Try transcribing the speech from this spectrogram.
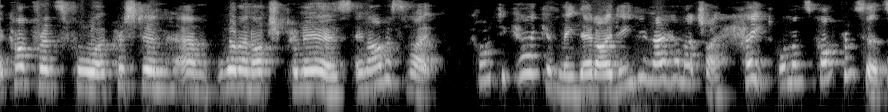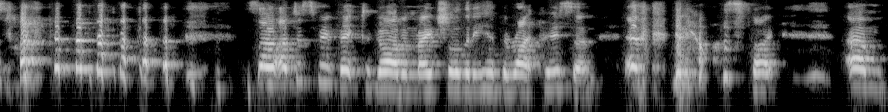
a conference for Christian um, women entrepreneurs. And I was like, God, you can't give me that idea. You know how much I hate women's conferences. so I just went back to God and made sure that He had the right person. And it was like, um,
